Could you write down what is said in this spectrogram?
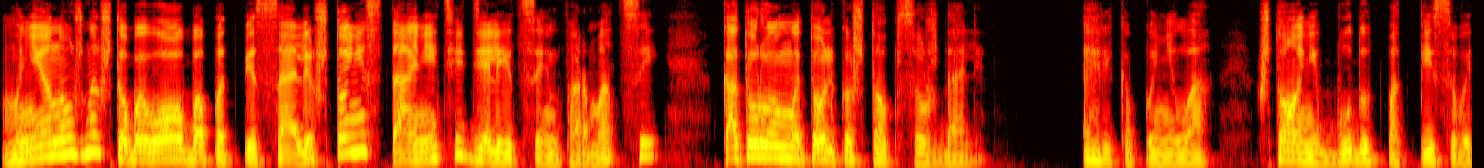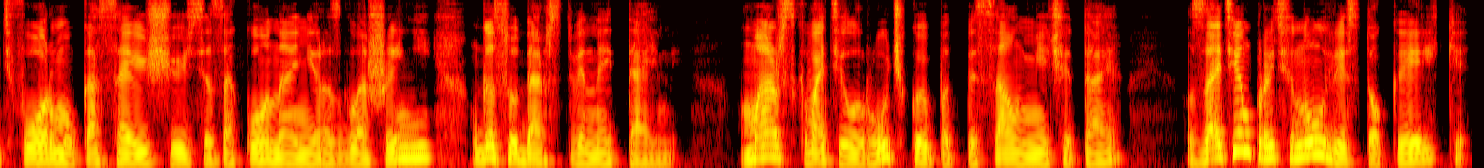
«Мне нужно, чтобы вы оба подписали, что не станете делиться информацией, которую мы только что обсуждали». Эрика поняла, что они будут подписывать форму, касающуюся закона о неразглашении государственной тайны. Марш схватил ручку и подписал, не читая, затем протянул листок Эрике,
